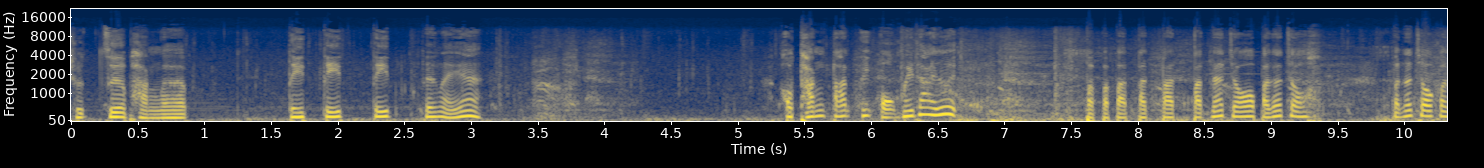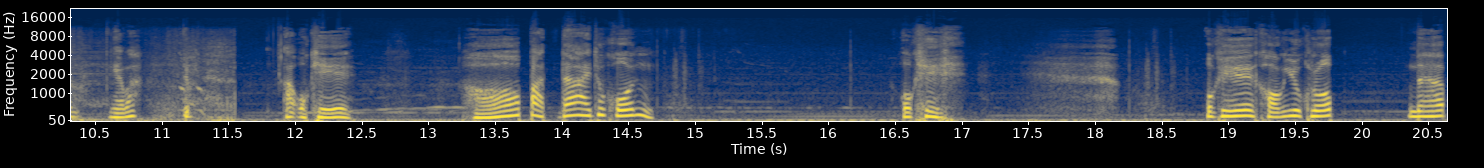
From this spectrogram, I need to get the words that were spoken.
ชุดเสื้อพังแล้วครับ ติดติดติดไปทางไหนอะเอาทั้งตันเฮ้ยออกไม่ได้ด้วยปัดปัดปัดปัดปัดปัดหน้าจอปัดหน้าจอปัดหน้าจอก่อนไงวะอะโอเค อ๋อปัดได้ทุกคน โอเค โอเคของอยู่ครบนะครับ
